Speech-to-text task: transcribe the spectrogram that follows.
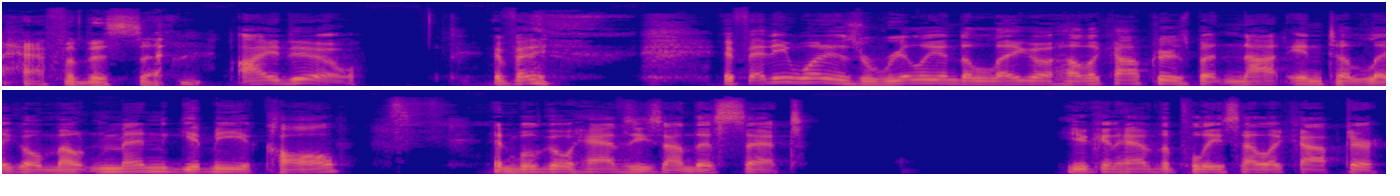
half of this set. I do. If any, if anyone is really into Lego helicopters but not into Lego Mountain Men, give me a call, and we'll go halvesies on this set. You can have the police helicopter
